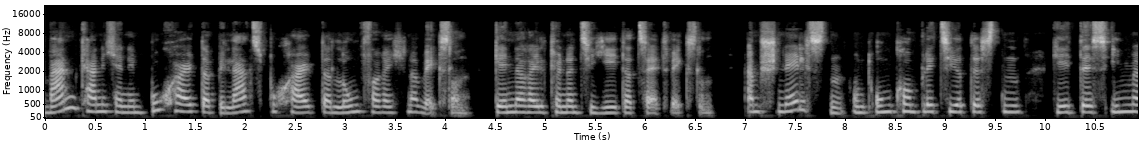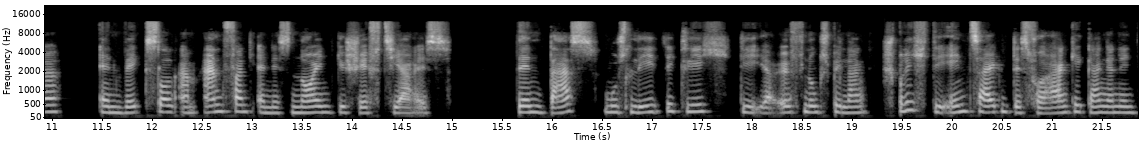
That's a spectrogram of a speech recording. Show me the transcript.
Wann kann ich einen Buchhalter, Bilanzbuchhalter, Lohnverrechner wechseln? Generell können Sie jederzeit wechseln. Am schnellsten und unkompliziertesten geht es immer ein Wechsel am Anfang eines neuen Geschäftsjahres. Denn das muss lediglich die Eröffnungsbelang, sprich die Endzeiten des vorangegangenen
